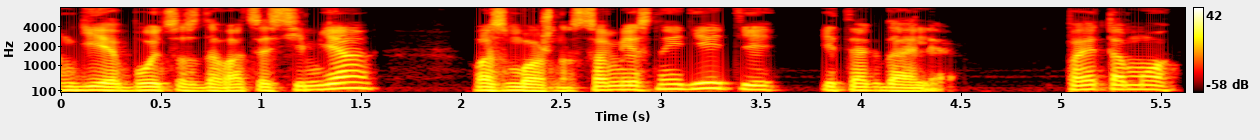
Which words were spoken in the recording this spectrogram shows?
где будет создаваться семья, возможно, совместные дети и так далее. Поэтому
